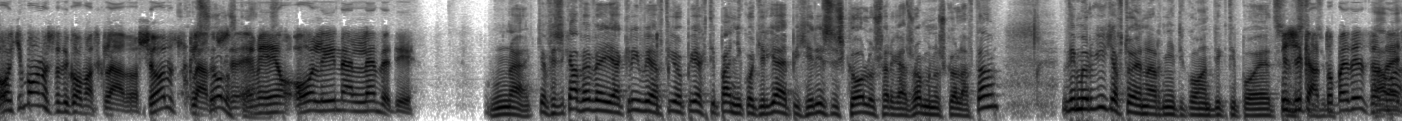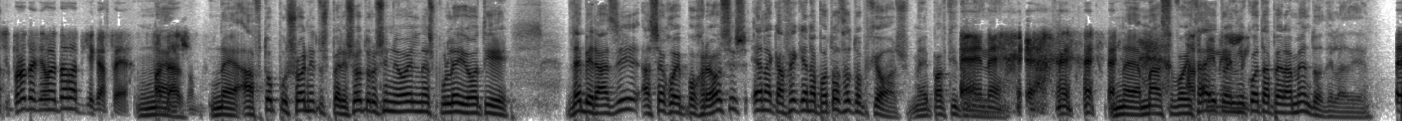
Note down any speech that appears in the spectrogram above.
όχι μόνο στο δικό μας κλάδο, σε όλους τους κλάδους. όλους τους κλάδους. Εμείς όλοι είναι αλληλένδετοι. Ναι, και φυσικά βέβαια η ακρίβεια αυτή η οποία χτυπά νοικοκυριά, επιχειρήσεις και όλους τους εργαζόμενους και όλα αυτά δημιουργεί και αυτό ένα αρνητικό αντίκτυπο έτσι. Φυσικά, στις- το παιδί θα Άμα- δέσει πρώτα και μετά θα πιει καφέ, Ναι, φαντάζομαι. ναι, αυτό που σώνει τους περισσότερους είναι ο Έλληνας που λέει ότι δεν πειράζει, ας έχω υποχρεώσεις, ένα καφέ και ένα ποτό θα το πιω ας πούμε. υπ' αυτή την Ε, έννοια. ναι. ναι, μας βοηθάει Αυτή το είναι η ελληνικό ταπεραμέντο δηλαδή. Ε,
